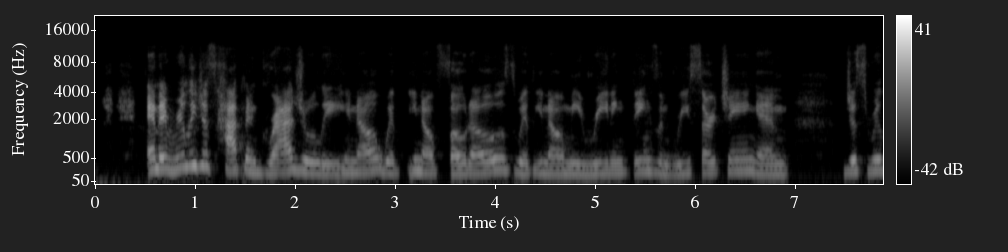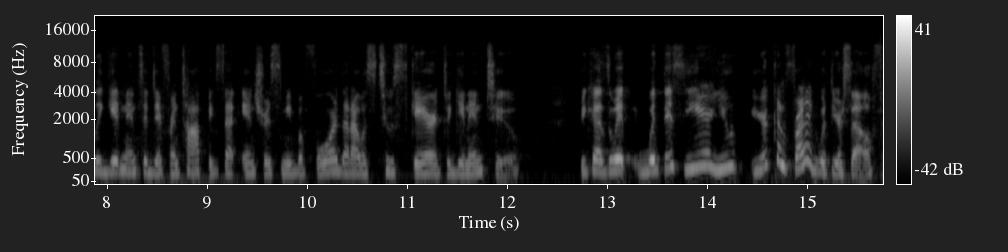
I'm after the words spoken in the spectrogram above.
and it really just happened gradually you know with you know photos with you know me reading things and researching and just really getting into different topics that interest me before that I was too scared to get into. Because with with this year, you you're confronted with yourself.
